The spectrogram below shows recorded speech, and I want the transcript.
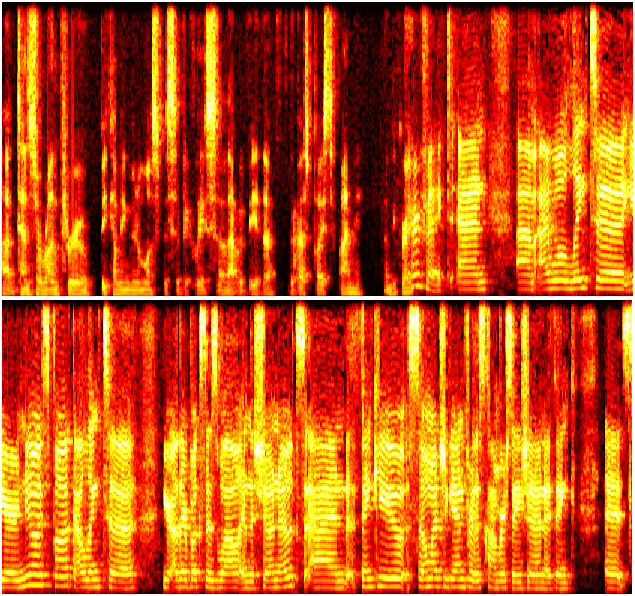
uh, tends to run through becoming minimalist specifically. So that would be the the best place to find me. That'd be great. Perfect. And um, I will link to your newest book. I'll link to your other books as well in the show notes. And thank you so much again for this conversation. I think it's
